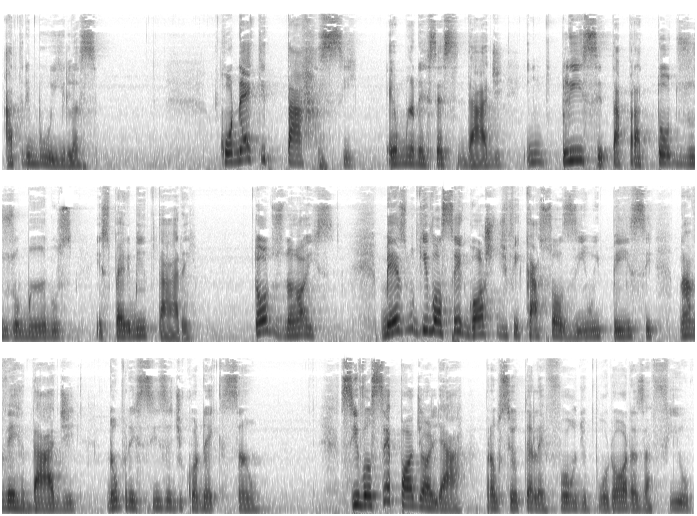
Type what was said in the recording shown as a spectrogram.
atribuí-las. Conectar-se é uma necessidade implícita para todos os humanos experimentarem. Todos nós. Mesmo que você goste de ficar sozinho e pense, na verdade, não precisa de conexão. Se você pode olhar para o seu telefone por horas a fio,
